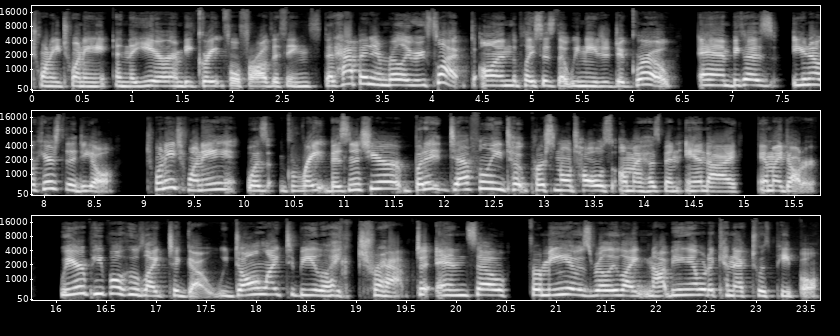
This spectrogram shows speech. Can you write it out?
2020 and the year and be grateful for all the things that happened and really reflect on the places that we needed to grow. And because, you know, here's the deal 2020 was great business year, but it definitely took personal tolls on my husband and I and my daughter. We are people who like to go. We don't like to be like trapped. And so for me, it was really like not being able to connect with people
